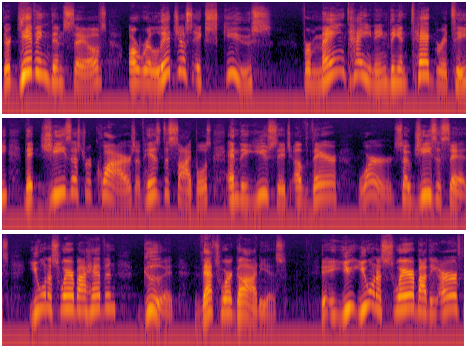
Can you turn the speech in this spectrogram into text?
They're giving themselves a religious excuse for maintaining the integrity that Jesus requires of his disciples and the usage of their words. So Jesus says, You want to swear by heaven? Good. That's where God is. You, you want to swear by the earth?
